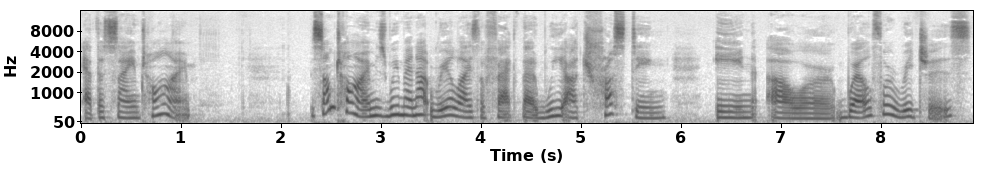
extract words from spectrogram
at the same time. Sometimes we may not realize the fact that we are trusting in our wealth or riches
